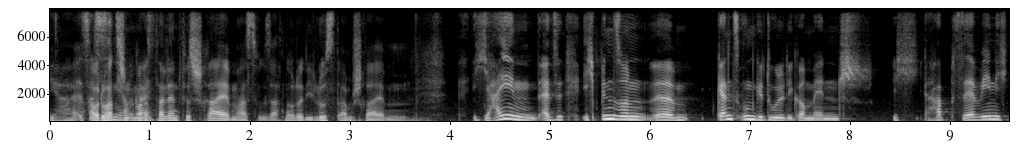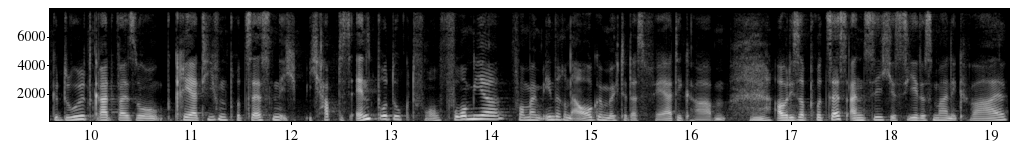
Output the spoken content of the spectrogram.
Ja, es Aber ist du hast ja schon immer das Talent fürs Schreiben, hast du gesagt, ne? oder die Lust am Schreiben. Jein, also ich bin so ein ähm, ganz ungeduldiger Mensch. Ich habe sehr wenig Geduld, gerade bei so kreativen Prozessen. Ich, ich habe das Endprodukt vor, vor mir, vor meinem inneren Auge, möchte das fertig haben. Mhm. Aber dieser Prozess an sich ist jedes Mal eine Qual.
